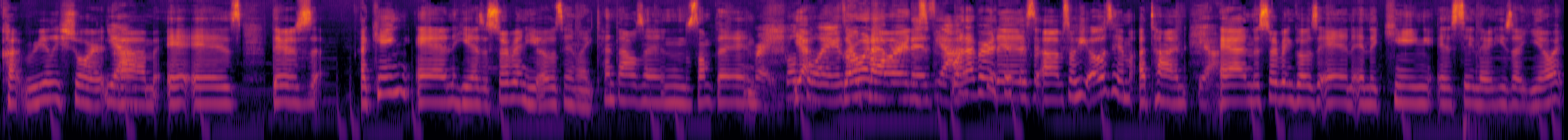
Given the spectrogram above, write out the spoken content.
cut really short. Yeah. Um, it is there's a king and he has a servant. He owes him like ten thousand something. Right, gold coins or whatever it is, yeah. whatever it is. Um, so he owes him a ton. Yeah. And the servant goes in, and the king is sitting there, and he's like, you know what?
